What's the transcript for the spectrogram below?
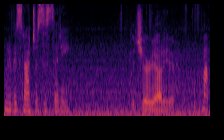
What if it's not just the city? Get Sherry out of here. Come on.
